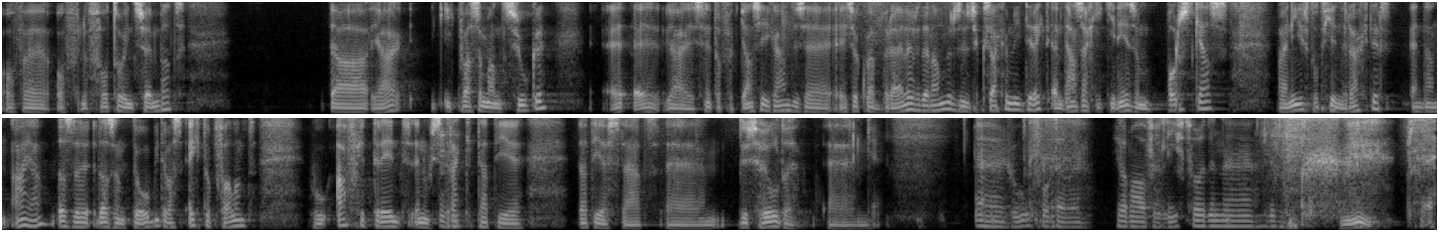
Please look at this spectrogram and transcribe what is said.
of, uh, of een foto in het zwembad dat, ja, ik, ik was hem aan het zoeken. Hij, hij- ja, hij is net op vakantie gegaan, dus hij, hij is ook wat bruiner dan anders. Dus ik zag hem niet direct. En dan zag ik ineens een borstkas van hier tot geen erachter. En dan, ah ja, dat is, de, dat is een Toby. Dat was echt opvallend. Hoe afgetraind en hoe strak dat hij dat die staat. Ehm, dus hulde. Ehm, Eh, goed, voordat we helemaal verliefd worden. eh, de,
